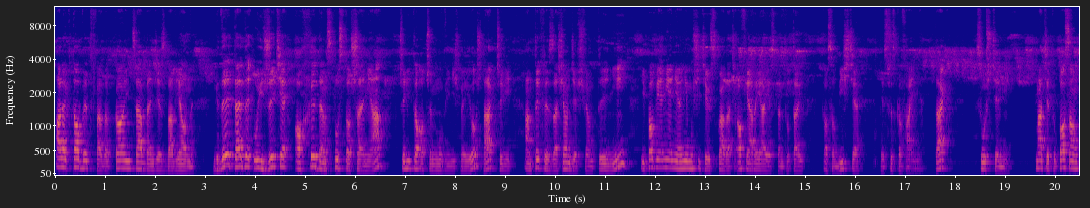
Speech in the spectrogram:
ale kto wytrwa do końca, będzie zbawiony. Gdy tedy ujrzycie ohydę spustoszenia, czyli to, o czym mówiliśmy już, tak? Czyli antychryst zasiądzie w świątyni i powie: Nie, nie, nie musicie już składać ofiar, ja jestem tutaj osobiście, jest wszystko fajnie, tak? Służcie mi. Macie tu posąg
